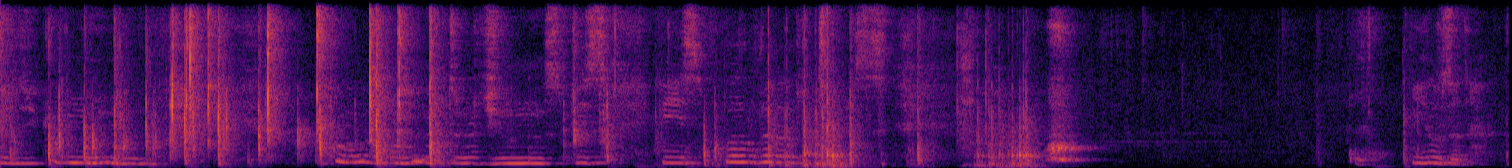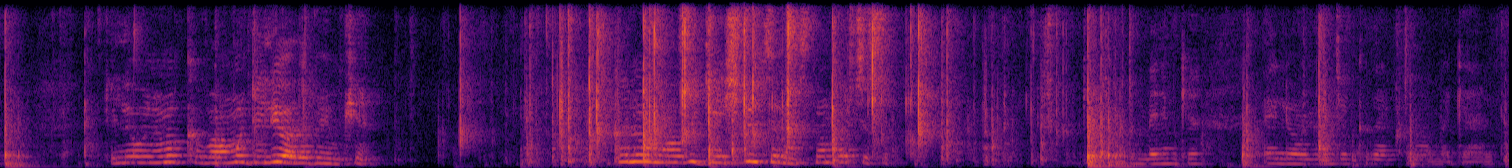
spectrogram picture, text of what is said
müzik. Bıldırcınız biz, biz bıldırcınız. Oh, iyi uzadı. Elle oynamak kıvama geliyor da benimki. Kanalımızı geçtim sen aslan parçası. Benimki el oynayacak kadar kıvama geldi.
